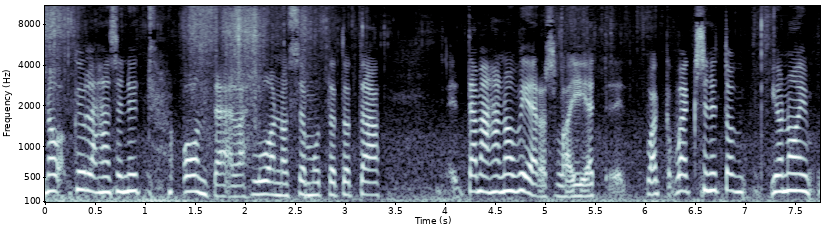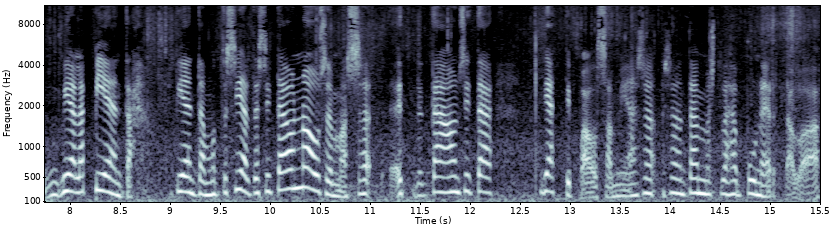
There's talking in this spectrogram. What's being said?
No kyllähän se nyt on täällä luonnossa, mutta tota, tämähän on vieraslaji, että vaikka, vaikka se nyt on jo noin vielä pientä, pientä mutta sieltä sitä on nousemassa. Tämä on sitä jättipalsamia, se, se on tämmöistä vähän punertavaa.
